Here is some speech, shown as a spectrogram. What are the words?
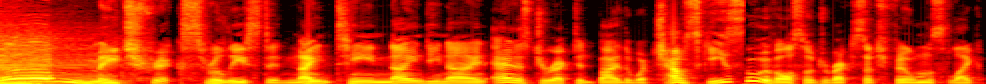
The Matrix, released in 1999 and is directed by the Wachowskis, who have also directed such films like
